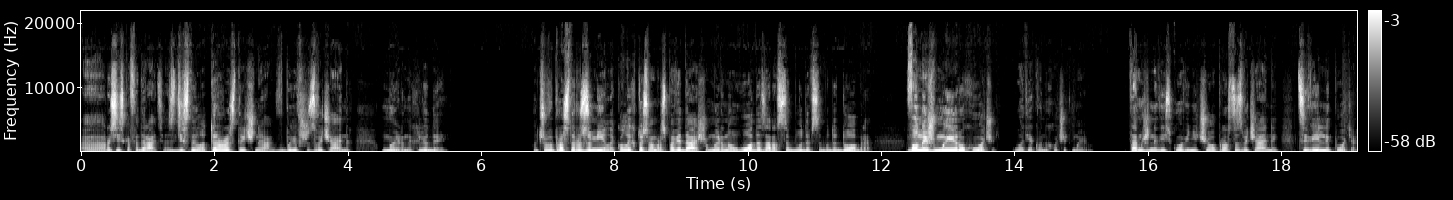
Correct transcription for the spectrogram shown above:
е, Російська Федерація здійснила терористичний акт, вбивши звичайних мирних людей. От щоб ви просто розуміли, коли хтось вам розповідає, що мирна угода, зараз все буде, все буде добре. Вони ж миру хочуть. От як вони хочуть миру. Там ж не військові, нічого, просто звичайний цивільний потяг,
